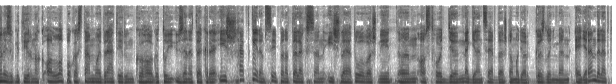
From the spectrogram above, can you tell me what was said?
Na nézzük, mit írnak a lapok, aztán majd rátérünk a hallgatói üzenetekre is. Hát kérem szépen a Telexen is lehet olvasni öm, azt, hogy megjelent szerda a magyar közlönyben egy rendelet.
